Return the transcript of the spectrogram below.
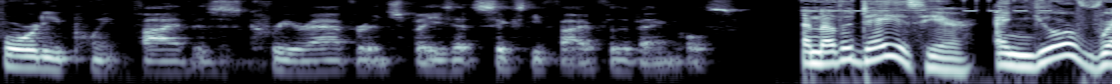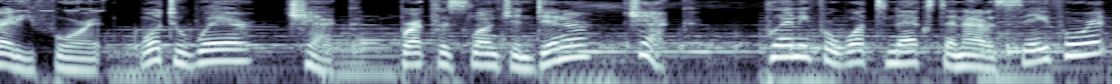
40.5 is his career average, but he's at 65 for the Bengals. Another day is here, and you're ready for it. What to wear? Check. Breakfast, lunch, and dinner? Check. Planning for what's next and how to save for it?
